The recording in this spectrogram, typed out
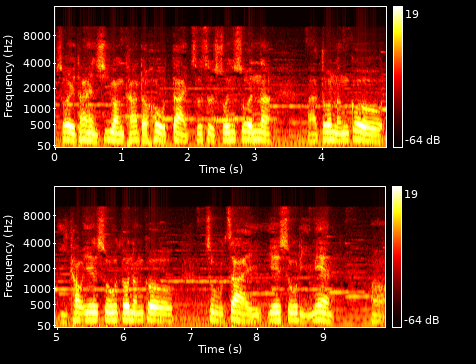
所以他很希望他的后代子子孙孙呢，啊，都能够依靠耶稣，都能够住在耶稣里面，哦，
